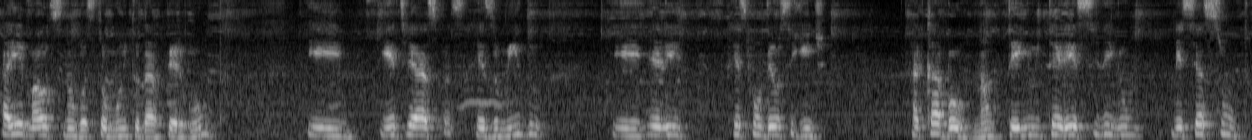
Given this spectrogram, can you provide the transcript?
Aí Maltz não gostou muito da pergunta e, entre aspas, resumindo, ele respondeu o seguinte: Acabou, não tenho interesse nenhum nesse assunto.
